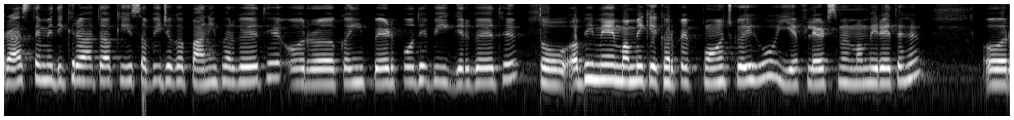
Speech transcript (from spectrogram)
रास्ते में दिख रहा था कि सभी जगह पानी भर गए थे और कहीं पेड़ पौधे भी गिर गए थे। तो अभी मैं मम्मी के घर पे पहुँच गई हूँ। ये फ्लैट्स में मम्मी रहते हैं। और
